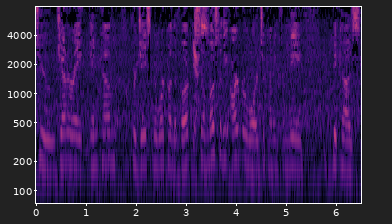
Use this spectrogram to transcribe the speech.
to generate income for Jason to work on the book. Yes. So most of the art rewards are coming from me because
